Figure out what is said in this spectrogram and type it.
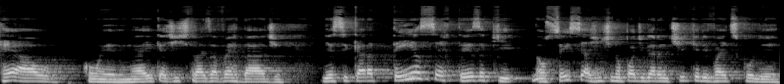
real com ele, né? Aí que a gente traz a verdade. E esse cara tem a certeza que, não sei se a gente não pode garantir que ele vai te escolher,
